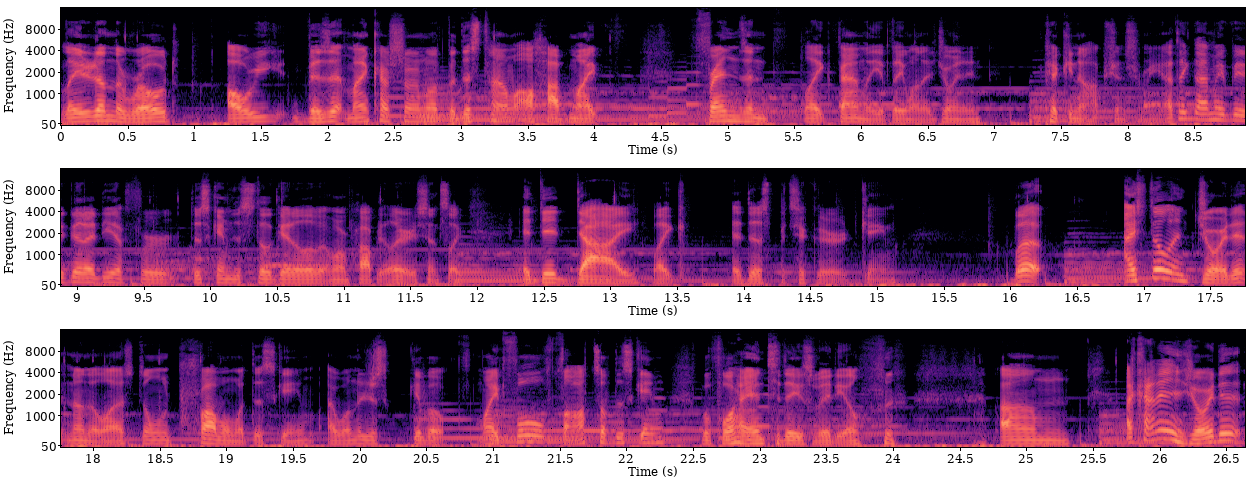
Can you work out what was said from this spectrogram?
later down the road, I'll revisit Minecraft Story Mode, but this time I'll have my friends and like family if they want to join in picking options for me. I think that might be a good idea for this game to still get a little bit more popularity since like it did die like at this particular game. But I still enjoyed it nonetheless. The only problem with this game, I want to just give up my full thoughts of this game before I end today's video. um, I kind of enjoyed it,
